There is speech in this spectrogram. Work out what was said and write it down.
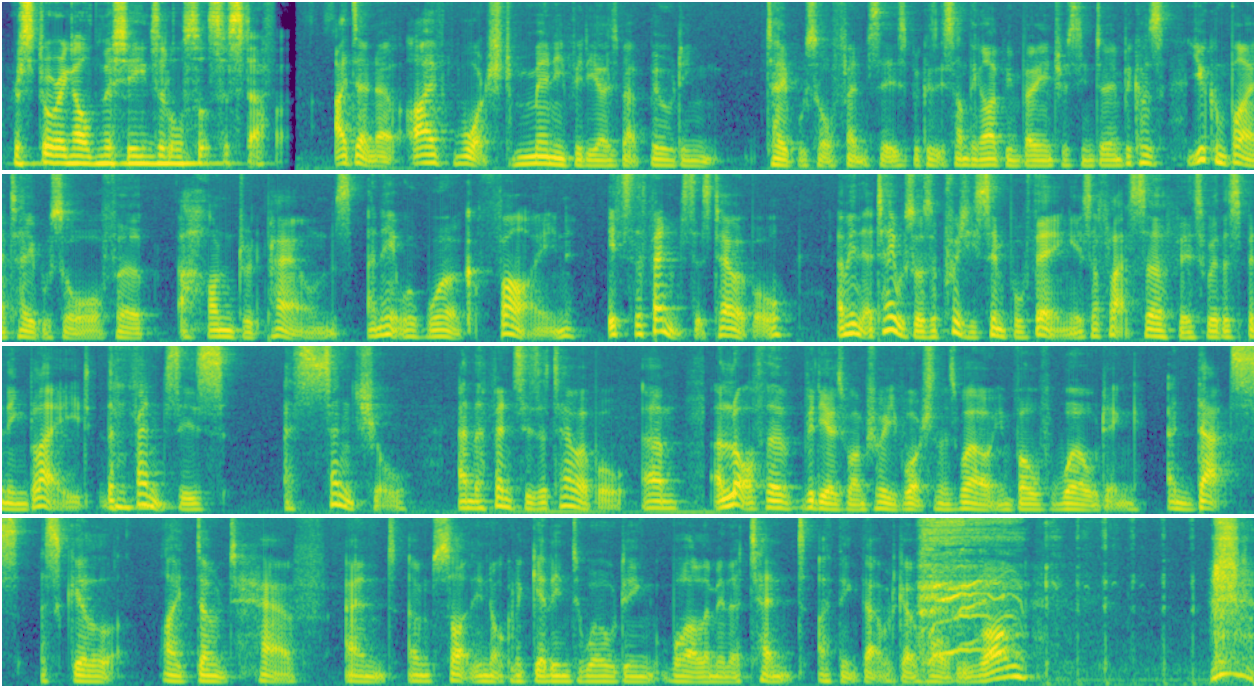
restoring old machines and all sorts of stuff. I don't know. I've watched many videos about building table saw fences because it's something I've been very interested in doing because you can buy a table saw for a hundred pounds and it will work fine. It's the fence that's terrible. I mean, a table saw is a pretty simple thing. It's a flat surface with a spinning blade. The Mhm. fence is essential, and the fences are terrible. Um, a lot of the videos, well, I'm sure you've watched them as well, involve welding, and that's a skill I don't have. And I'm certainly not going to get into welding while I'm in a tent. I think that would go horribly wrong.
